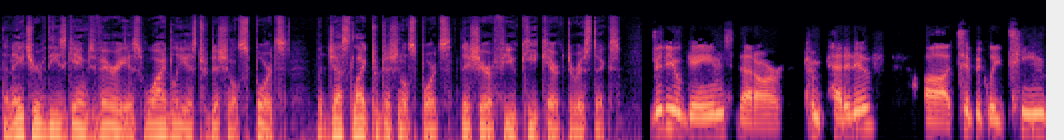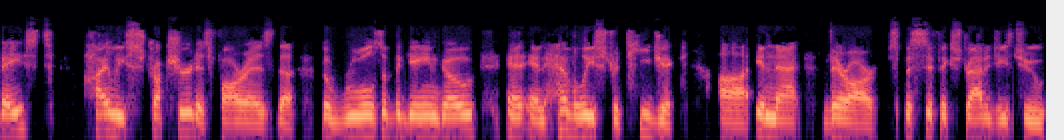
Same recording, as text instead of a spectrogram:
The nature of these games vary as widely as traditional sports, but just like traditional sports, they share a few key characteristics. Video games that are competitive, uh, typically team based, highly structured as far as the, the rules of the game go, and, and heavily strategic uh, in that there are specific strategies to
